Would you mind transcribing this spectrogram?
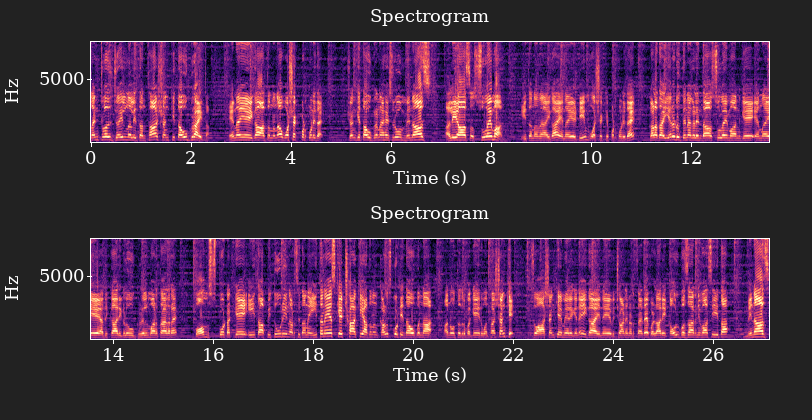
ಸೆಂಟ್ರಲ್ ಜೈಲ್ನಲ್ಲಿದ್ದಂಥ ಶಂಕಿತ ಉಗ್ರ ಆಯ್ತ. ಎನ್ಐಎ ಈಗ ಆತನನ್ನ ವಶಕ್ಕೆ ಪಡ್ಕೊಂಡಿದೆ. ಶಂಕಿತ ಉಗ್ರನ ಹೆಸರು ಮಿನಾಜ್ ಅಲಿಯಾಸ್ ಸುಲೈಮಾನ್. ಈತನನ್ನ ಈಗ ಎನ್ಐಎ ಟೀಮ್ ವಶಕ್ಕೆ ಪಡ್ಕೊಂಡಿದೆ. ಕಳೆದ ಎರಡು ದಿನಗಳಿಂದ ಸುಲೈಮಾನ್ಗೆ ಎನ್ಐಎ ಅಧಿಕಾರಿಗಳು ಗ್ರಿಲ್ ಮಾಡ್ತಾ ಇದ್ದಾರೆ. ಬಾಂಬ್ ಸ್ಫೋಟಕ್ಕೆ ಈತ ಪಿತೂರಿ ನಡೆಸಿದ್ದಾನೆ. ಈತನೇ ಸ್ಕೆಚ್ ಹಾಕಿ ಅದನ್ನು ಕಳಿಸ್ಕೊಟ್ಟಿದ್ದ ಒಬ್ಬನ ಅನ್ನುವಂಥದ್ರ ಬಗ್ಗೆ ಇರುವಂತಹ ಶಂಕೆ. ಸೊ, ಆ ಶಂಕೆ ಮೇರೆಗೆನೆ ಈಗ ಎನ್ಐಎ ವಿಚಾರಣೆ ನಡೆಸ್ತಾ ಇದೆ. ಬಳ್ಳಾರಿ ಕೌಲ್ ಬಜಾರ್ ನಿವಾಸಿ ಈತ ಮಿನಾಜ್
